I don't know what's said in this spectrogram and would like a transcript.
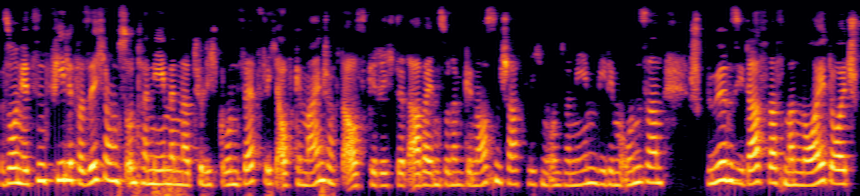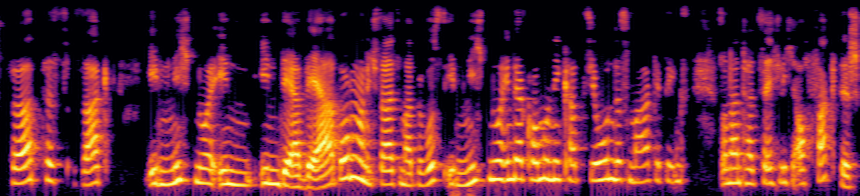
So, und jetzt sind viele Versicherungsunternehmen natürlich grundsätzlich auf Gemeinschaft ausgerichtet, aber in so einem genossenschaftlichen Unternehmen wie dem unseren spüren sie das, was man neudeutsch Purpose sagt, eben nicht nur in, in der Werbung, und ich sage jetzt mal bewusst, eben nicht nur in der Kommunikation des Marketings, sondern tatsächlich auch faktisch.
